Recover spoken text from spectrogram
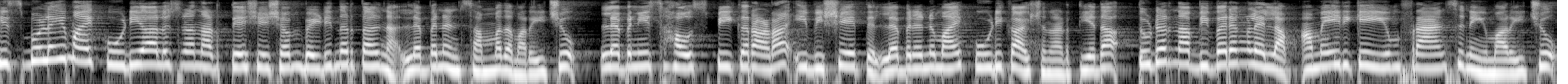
ഹിസ്ബുളയുമായി കൂടിയാലോചന നടത്തിയ ശേഷം വെടിനിർത്തലിന് ലെബനൻ സമ്മതം അറിയിച്ചു ലെബനീസ് ഹൌസ് സ്പീക്കറാണ് ഈ വിഷയത്തിൽ ലെബനനുമായി കൂടിക്കാഴ്ച നടത്തിയത്. തുടർന്ന് വിവരങ്ങളെല്ലാം അമേരിക്കയെയും ഫ്രാൻസിനെയും അറിയിച്ചു.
